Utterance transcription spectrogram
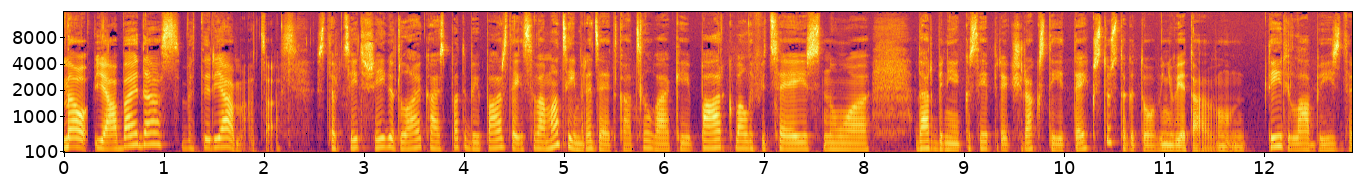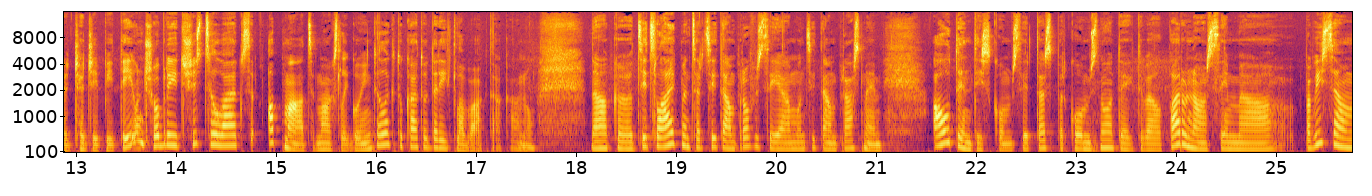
nav jābaidās, bet ir jāmācās. Starp citu, šī gada laikā es pati biju pārsteigta savām acīm redzēt, kā cilvēki pārkvalificējas no darbinieku, kas iepriekš rakstīja tekstus, tagad to viņu vietā tīri labi izdara ChatGPT, un šobrīd šis cilvēks apmāca mākslīgo intelektu, kā to darīt labāk. Tā kā, nu, nāk cits laikmets ar citām profesijām un citām prasmēm. Autentiskums ir tas, par ko mēs noteikti vēl parunāsim. Pavisam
